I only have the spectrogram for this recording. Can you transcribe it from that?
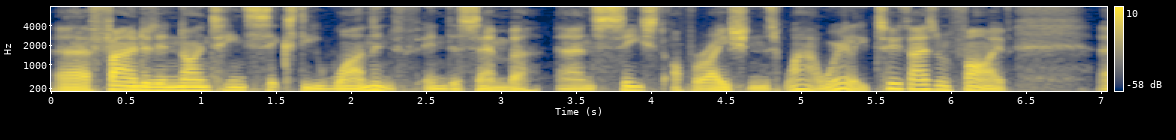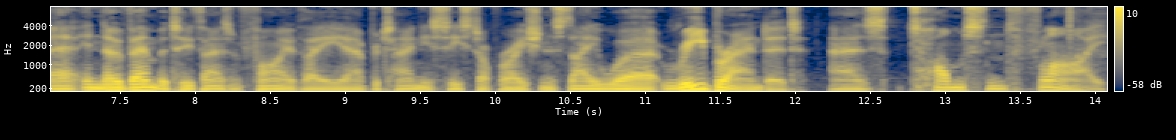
Uh, founded in 1961 in, in December and ceased operations. Wow, really? 2005. Uh, in November 2005, they uh, Britannia ceased operations. They were rebranded as Thomsonfly,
